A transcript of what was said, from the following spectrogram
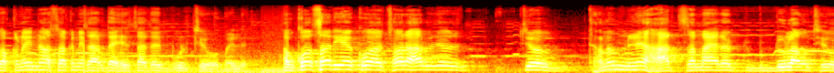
सक्नै नसक्ने जाँदा हिस्सा चाहिँ बुल्थ्यो मैले। अब कसरी छोराहरू त्यो भनौँ नि हात समाएर डुलाउँथ्यो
